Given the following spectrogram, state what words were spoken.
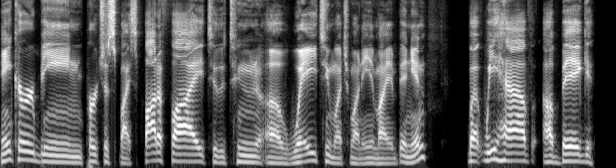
Anchor being purchased by Spotify to the tune of way too much money, in my opinion. But we have a big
